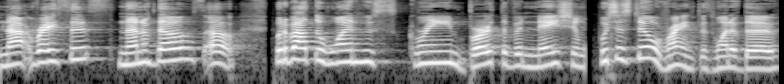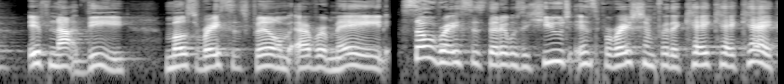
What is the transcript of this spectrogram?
not racist? None of those? Oh. What about the one who screened Birth of a Nation, which is still ranked as one of the, if not the, most racist film ever made. So racist that it was a huge inspiration for the KKK.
